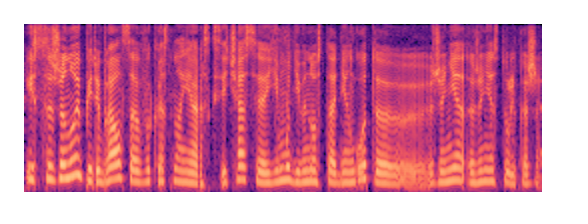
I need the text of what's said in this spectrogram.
И с женой перебрался в Красноярск. Сейчас э, ему 91 год, жене, жене столько же.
